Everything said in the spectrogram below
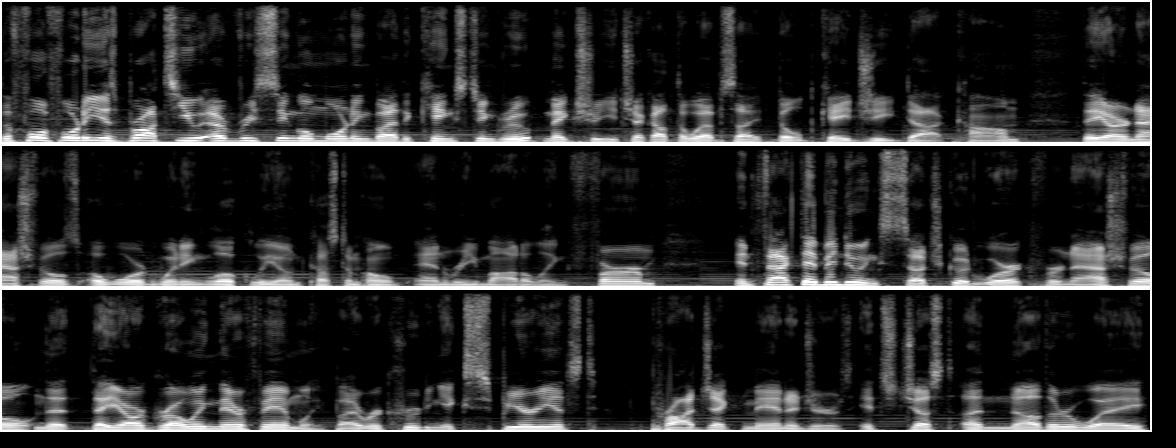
The 440 is brought to you every single morning by the Kingston Group. Make sure you check out the website, buildkg.com. They are Nashville's award winning, locally owned custom home and remodeling firm. In fact, they've been doing such good work for Nashville that they are growing their family by recruiting experienced project managers. It's just another way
